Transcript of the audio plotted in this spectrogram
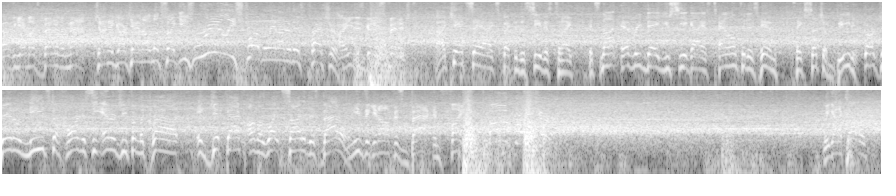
Doesn't get much better than that. Johnny Gargano looks like he's really struggling under this pressure. Uh, oh, he's as good as finished. I can't say I expected to see this tonight. It's not every day you see a guy as talented as him take such a beating. Gargano needs to harness the energy from the crowd and get back on the right side of this battle. He needs to get off his back and fight. Bonebreaker! We got it covered.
